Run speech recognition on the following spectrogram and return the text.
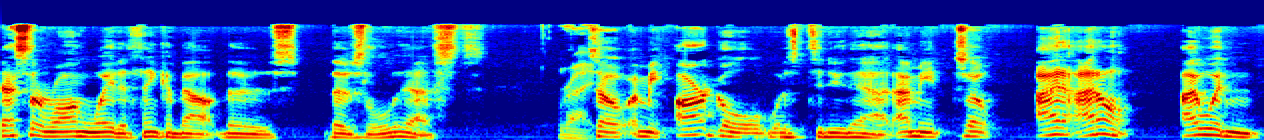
that's the wrong way to think about those those lists. Right. So I mean, our goal was to do that. I mean, so I, I don't, I wouldn't,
